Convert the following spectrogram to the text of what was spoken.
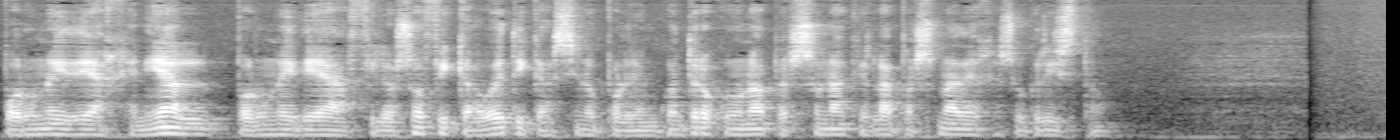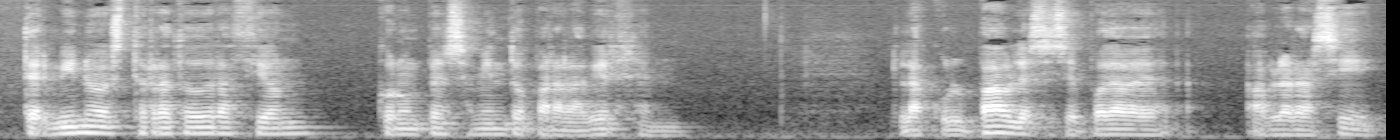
por una idea genial, por una idea filosófica o ética, sino por el encuentro con una persona que es la persona de Jesucristo. Termino este rato de oración con un pensamiento para la Virgen. La culpable, si se puede hablar así,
